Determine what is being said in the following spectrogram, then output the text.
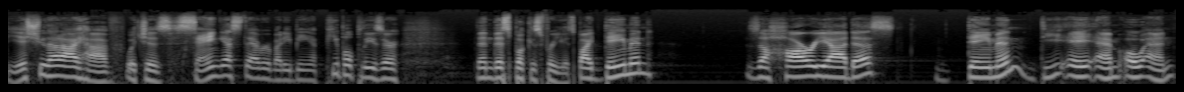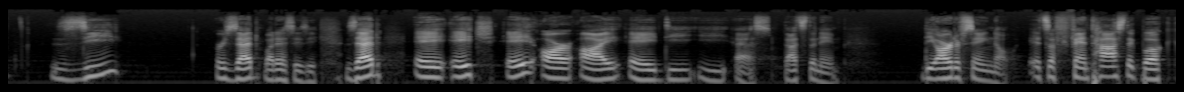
the issue that I have, which is saying yes to everybody, being a people pleaser, then this book is for you. It's by Damon Zahariades. Damon, D A M O N, Z or Z. Why did I say Z? Z A H A R I A D E S. That's the name. The Art of Saying No. It's a fantastic book.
